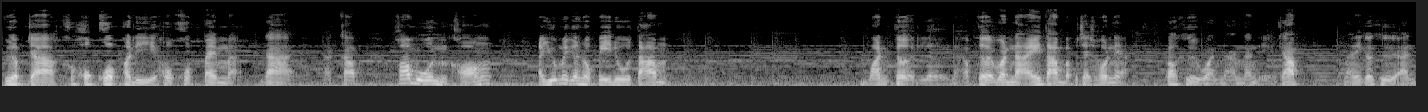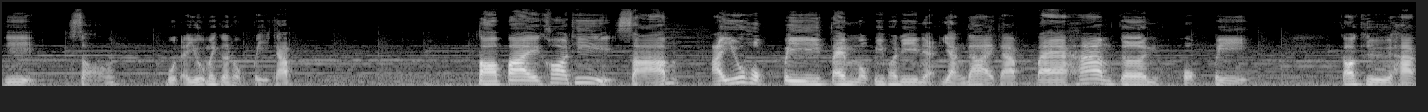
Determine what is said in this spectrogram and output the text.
เกือบจะ 6 ขวบพอดี 6 ขวบเต็มอะได้ นะครับ ข้อมูลของอายุไม่เกิน 6 ปีดูตามวันเกิดเลยนะครับ เกิดวันไหนตามบัตรประชาชนเนี่ยก็คือวันนั้นนั่นเองครับอันนี้ก็คืออันที่ 2 บุตรอายุไม่เกิน 6 ปีครับ ต่อไปข้อที่ 3 อายุ 6 ปีเต็ม 6 ปีพอดีเนี่ยยังได้ครับ แต่ห้ามเกิน 6 ปี ก็คือหาก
